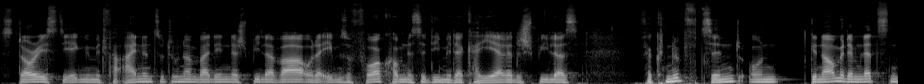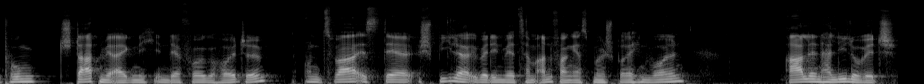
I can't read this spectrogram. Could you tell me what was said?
Stories, die irgendwie mit Vereinen zu tun haben, bei denen der Spieler war oder eben so Vorkommnisse, die mit der Karriere des Spielers verknüpft sind. Und genau mit dem letzten Punkt starten wir eigentlich in der Folge heute. Und zwar ist der Spieler, über den wir jetzt am Anfang erstmal sprechen wollen, Alen Halilovic.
